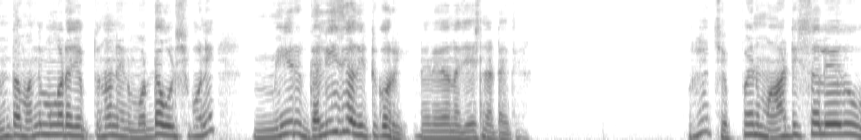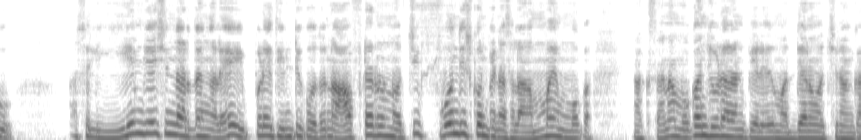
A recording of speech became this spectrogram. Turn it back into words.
అంతమంది ముంగట చెప్తున్నా నేను మొడ్డ ఉడిచిపోని మీరు గలీజ్గా తిట్టుకోరి నేను ఏదైనా చేసినట్టయితే. ఒరే చెప్పాను మాట ఇస్తలేదు. అసలు ఏం చేసింది అర్థం కాలే. ఇప్పుడైతే ఇంటికి పోతున్నా. ఆఫ్టర్నూన్ వచ్చి ఫోన్ తీసుకొని పోయినా. అసలు ఆ అమ్మాయి ముఖ నాకు సన ముఖం చూడాలనిపించలేదు మధ్యాహ్నం వచ్చినాక.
